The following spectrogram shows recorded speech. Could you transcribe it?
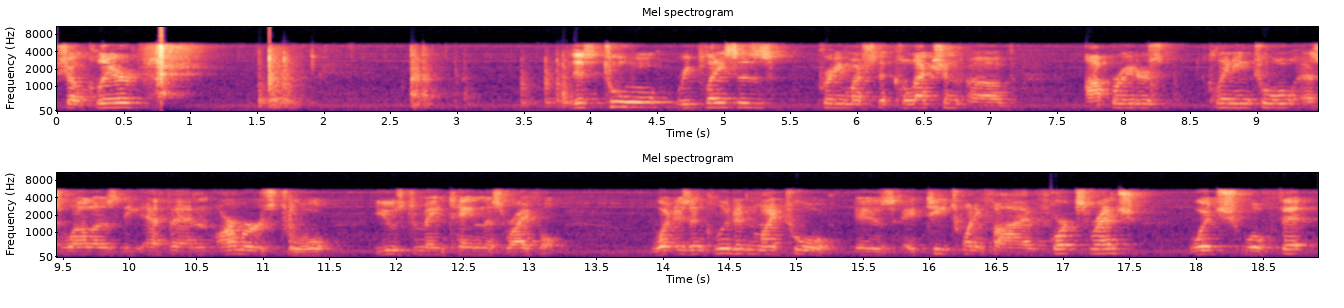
show clear. This tool replaces pretty much the collection of operators cleaning tool as well as the FN Armors tool used to maintain this rifle. What is included in my tool is a T25 Torx wrench which will fit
